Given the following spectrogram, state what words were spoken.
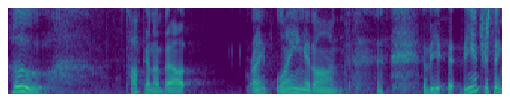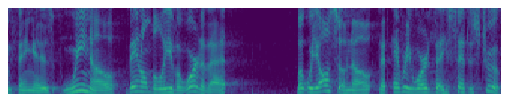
Who? Talking about, right, laying it on. the, the interesting thing is, we know they don't believe a word of that, but we also know that every word they said is true.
